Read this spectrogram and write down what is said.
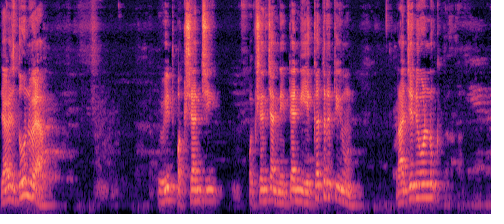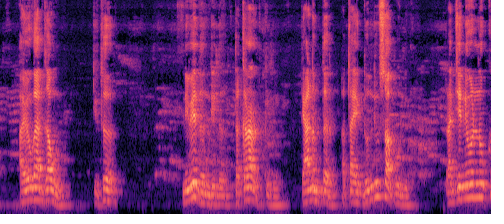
ज्यावेळेस दोन वेळा विविध पक्षांची पक्षांच्या नेत्यांनी एकत्रित येऊन राज्य निवडणूक आयोगात जाऊन तिथं निवेदन दिलं तक्रार केली. त्यानंतर आता एक दोन दिवसापूर्वी राज्य निवडणूक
